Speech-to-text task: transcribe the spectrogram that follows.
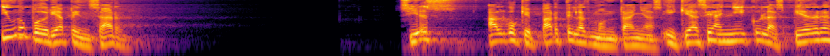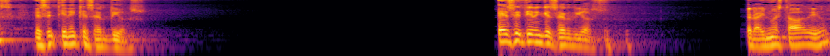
Y uno podría pensar, si es algo que parte las montañas y que hace añico las piedras, ese tiene que ser Dios. Ese tiene que ser Dios. Pero ahí no estaba Dios.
